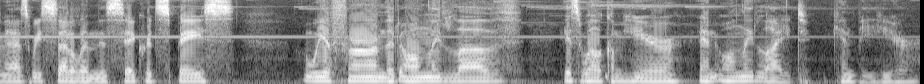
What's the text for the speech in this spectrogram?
And as we settle in this sacred space, we affirm that only love is welcome here and only light can be here,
